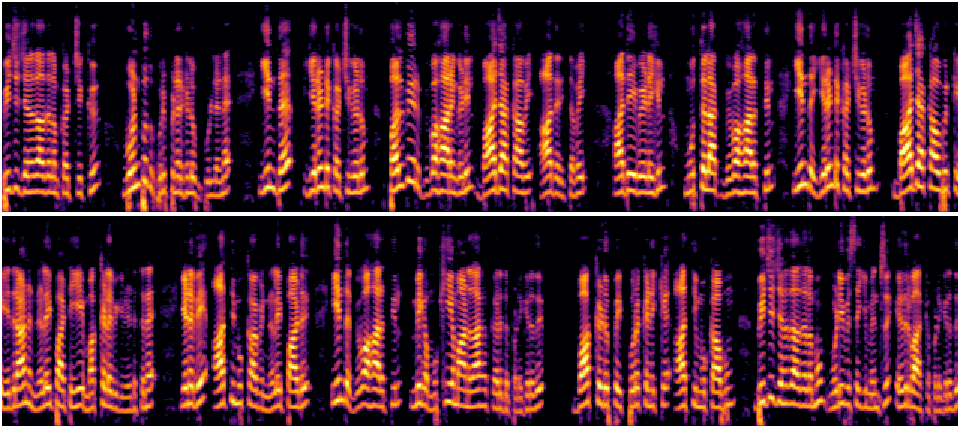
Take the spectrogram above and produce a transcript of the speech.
பிஜு ஜனதாதளம் கட்சிக்கு ஒன்பது உறுப்பினர்களும் உள்ளன. இந்த இரண்டு கட்சிகளும் பல்வேறு விவகாரங்களில் பாஜகவை ஆதரித்தவை. அதேவேளையில் முத்தலாக் விவகாரத்தில் இந்த இரண்டு கட்சிகளும் பாஜகவிற்கு எதிரான நிலைப்பாட்டையே மக்களவையில் எடுத்தன. எனவே அதிமுகவின் நிலைப்பாடு இந்த விவகாரத்தில் மிக முக்கியமானதாக கருதப்படுகிறது. வாக்கெடுப்பை புறக்கணிக்க அதிமுகவும் பிஜு ஜனதாதளமும் முடிவு செய்யும் என்று எதிர்பார்க்கப்படுகிறது.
